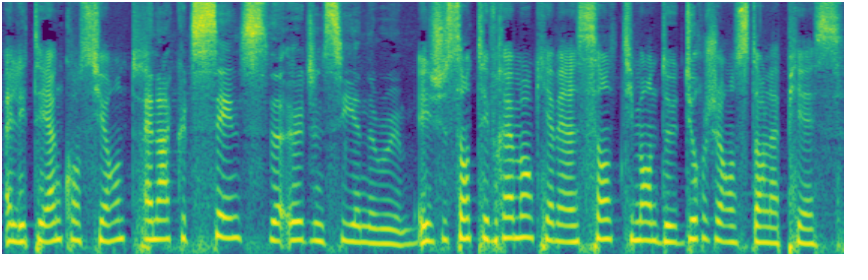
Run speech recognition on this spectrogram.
Elle était inconsciente. and I could sense the urgency in the room. Et je sentais vraiment qu'il y avait un sentiment d'urgence dans la pièce.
